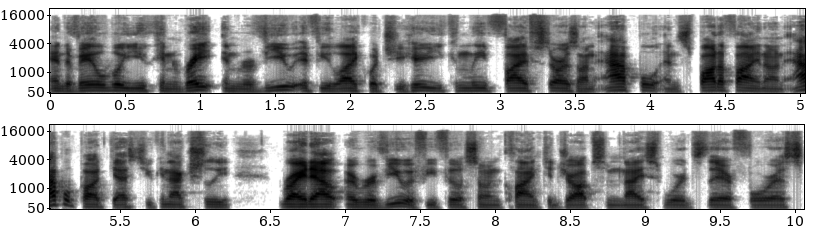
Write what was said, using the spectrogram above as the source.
and available. You can rate and review if you like what you hear. You can leave five stars on Apple and Spotify. And on Apple Podcasts, you can actually write out a review if you feel so inclined to drop some nice words there for us.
